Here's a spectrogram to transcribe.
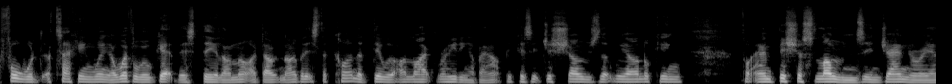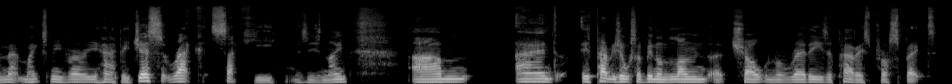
forward attacking winger. Whether we'll get this deal or not, I don't know. But it's the kind of deal that I like reading about because it just shows that we are looking for ambitious loans in January, and that makes me very happy. Jess Rak is his name. Um, and apparently he's also been on loan at Charlton already. He's a Paris prospect.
